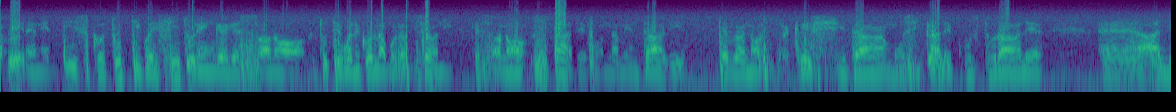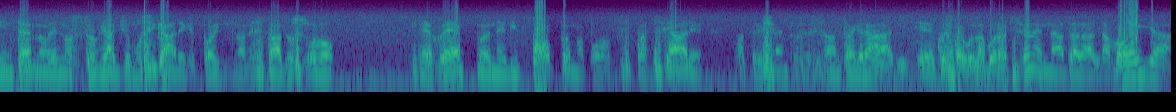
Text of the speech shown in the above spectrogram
avere nel disco tutti quei featuring che sono, tutte quelle collaborazioni che sono state fondamentali per la nostra crescita musicale e culturale eh, all'interno del nostro viaggio musicale che poi non è stato solo nel rap, nell'hip hop ma può spaziare a 360 gradi. E questa collaborazione è nata dalla voglia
